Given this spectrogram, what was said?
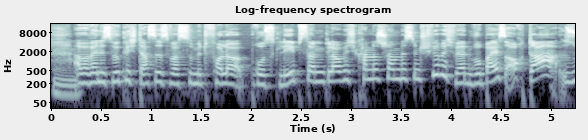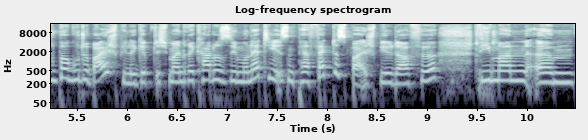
Mhm. Aber wenn es wirklich das ist, was du mit voller Brust lebst, dann glaube ich, kann das schon ein bisschen schwierig werden. Wobei es auch da super gute Beispiele gibt. Ich meine, Riccardo Simonetti ist ein perfektes Beispiel dafür, wie man, ähm,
